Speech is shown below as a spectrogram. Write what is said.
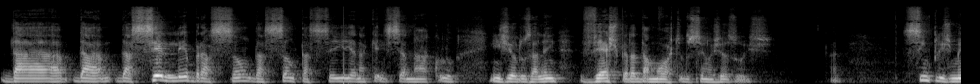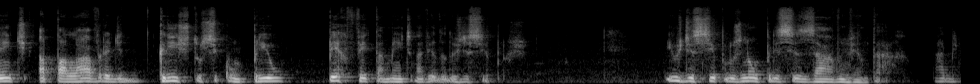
da, da, da, celebração da Santa Ceia naquele cenáculo em Jerusalém, véspera da morte do Senhor Jesus. Simplesmente a palavra de Cristo se cumpriu perfeitamente na vida dos discípulos. E os discípulos não precisavam inventar, sabe?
